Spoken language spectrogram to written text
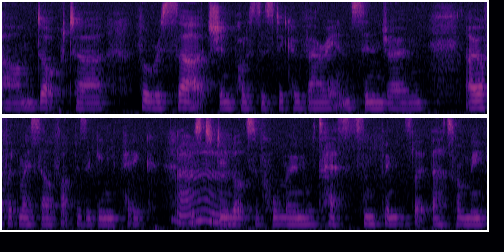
um, doctor for research in polycystic ovarian syndrome. I offered myself up as a guinea pig ah. just to do ah. lots of hormonal tests and things like that on me.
